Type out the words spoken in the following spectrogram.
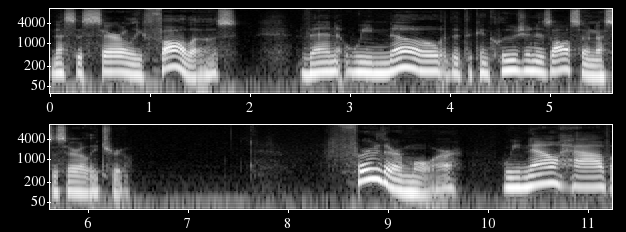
necessarily follows, then we know that the conclusion is also necessarily true. Furthermore, we now have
